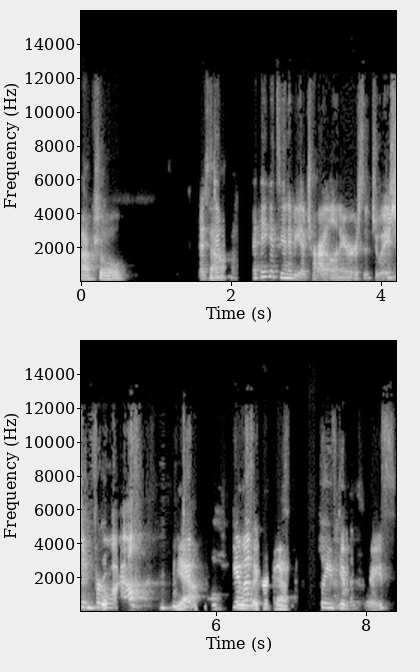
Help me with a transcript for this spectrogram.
actual It's sound. gonna, I think it's going to be a trial and error situation for a while. Yeah. give we'll us grace. Please give us grace.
